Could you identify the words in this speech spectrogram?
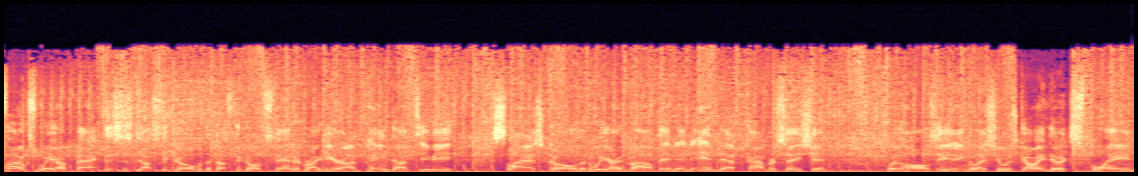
folks, we are back. This is Dustin Gold with the Dustin Gold Standard right here on paine.tv slash gold. And we are involved in an in depth conversation with Halsey English, who is going to explain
